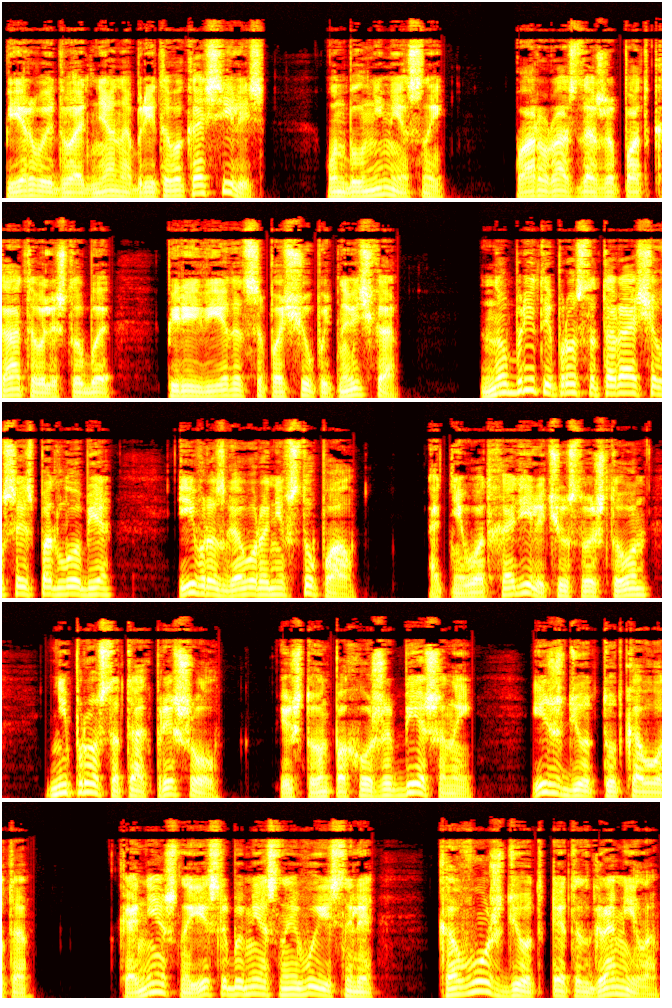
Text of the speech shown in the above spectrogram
Первые два дня на Бритова косились, он был не местный, пару раз даже подкатывали, чтобы переведаться, пощупать новичка. Но Бритый просто таращился из-под лобья и в разговоры не вступал. От него отходили, чувствуя, что он не просто так пришел, и что он, похоже, бешеный, и ждет тут кого-то. Конечно, если бы местные выяснили, кого ждет этот громила,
